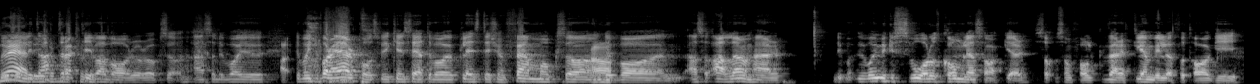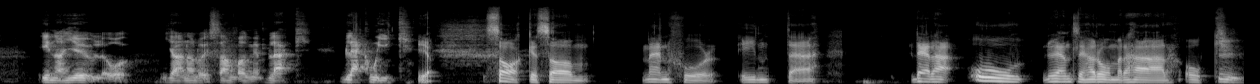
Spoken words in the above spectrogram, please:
det, var väldigt attraktiva varor också. Alltså det var ju det var inte bara AirPods, vi kan ju säga att det var Playstation 5 också. Det var alltså alla de här det var, ju mycket svåråtkomliga saker som, som folk verkligen ville få tag i innan jul och gärna då i samband med Black, Black Week. Ja. Saker som människor inte... Det är det här, oh, nu äntligen har jag råd med det här och Mm.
